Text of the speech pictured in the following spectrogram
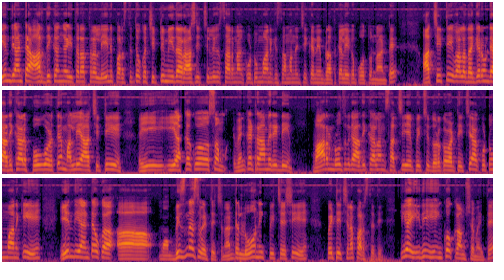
ఏంది అంటే ఆర్థికంగా ఇతరత్ర లేని పరిస్థితి. ఒక చిట్టి మీద రాసి చిల్లుగా సార్ నా కుటుంబానికి సంబంధించి ఇక నేను బ్రతకలేకపోతున్నా అంటే ఆ చిట్టి వాళ్ళ దగ్గర ఉండే అధికారి పోగొడితే మళ్ళీ ఆ చిట్టి ఈ ఈ అక్క కోసం వెంకటరామిరెడ్డి వారం రోజులుగా అధికారులను సర్చ్ చేపించి దొరకబట్టించి ఆ కుటుంబానికి ఏంది అంటే ఒక బిజినెస్ పెట్టించిన అంటే లోన్ ఇప్పించేసి పెట్టించిన పరిస్థితి. ఇక ఇది ఇంకొక అంశం అయితే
